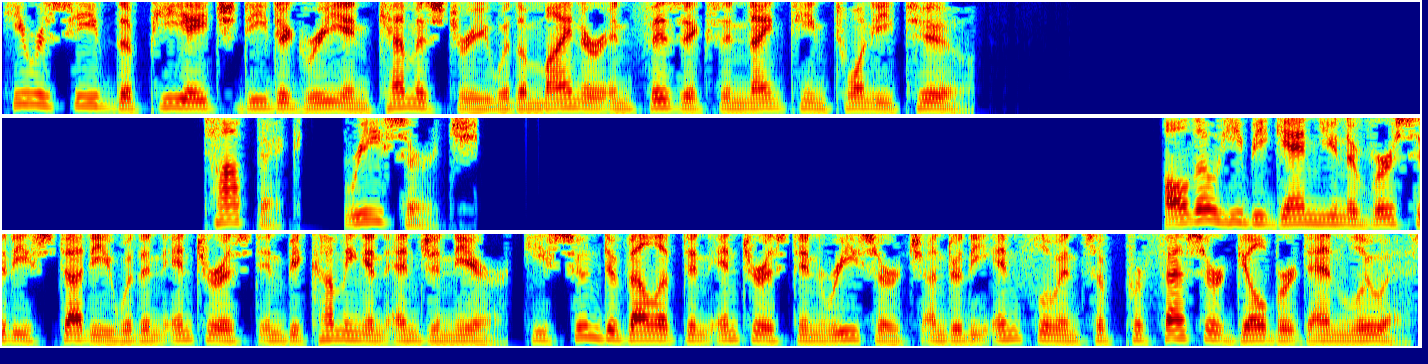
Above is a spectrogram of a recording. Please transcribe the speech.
He received the Ph.D. degree in chemistry with a minor in physics in 1922. Research Although he began university study with an interest in becoming an engineer, he soon developed an interest in research under the influence of Professor Gilbert N. Lewis.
